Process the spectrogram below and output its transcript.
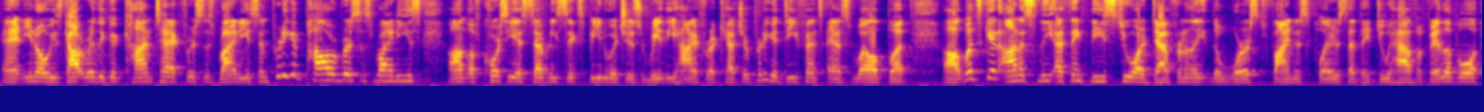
and, you know, he's got really good contact versus righties and pretty good power versus righties. Um, of course, he has 76 speed, which is really high for a catcher. Pretty good defense as well, but uh, let's get honestly, I think these two are definitely the worst finest players that they do have available.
